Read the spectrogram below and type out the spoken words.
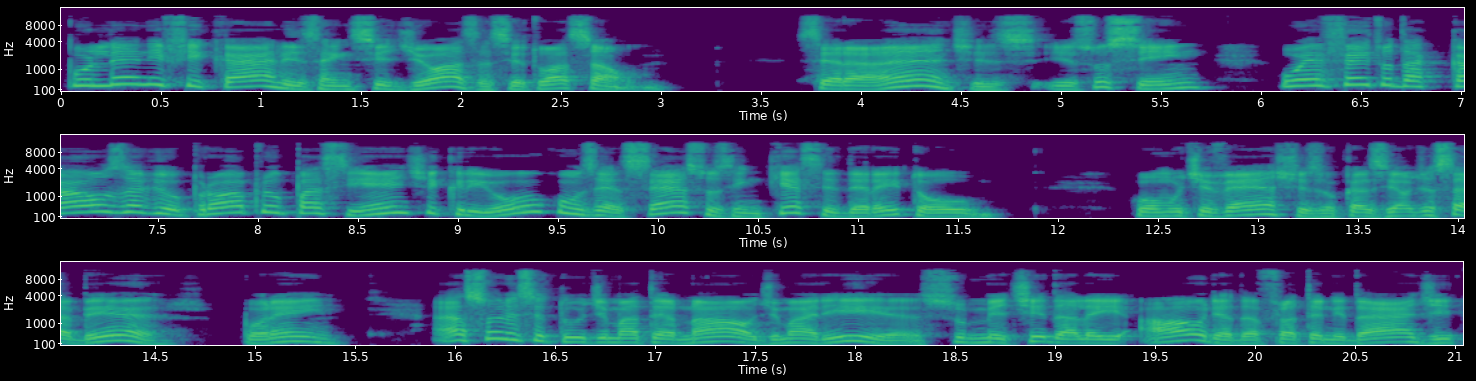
por lenificar-lhes a insidiosa situação. Será antes, isso sim, o efeito da causa que o próprio paciente criou com os excessos em que se deleitou, como tivestes ocasião de saber, porém, a solicitude maternal de Maria, submetida à lei áurea da fraternidade,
